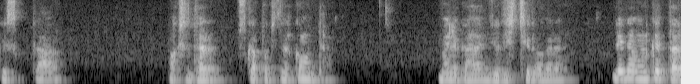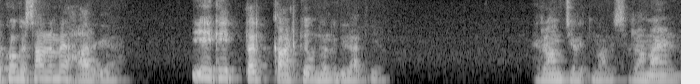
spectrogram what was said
किसका पक्षधर उसका पक्षधर कौन था? मैंने कहा, युधिष्ठिर वगैरह। लेकिन उनके तर्कों के सामने मैं हार गया। एक एक तर्क काट के उन्होंने गिरा दिया। रामचरित मानस रामायण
